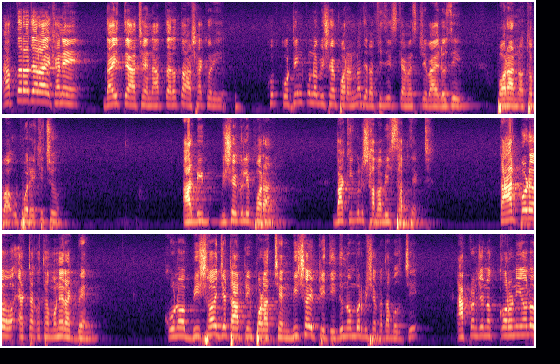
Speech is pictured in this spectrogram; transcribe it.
আপনারা যারা এখানে দায়িত্বে আছেন, আপনারা তো আশা করি খুব কঠিন কোনো বিষয় পড়ান না, যারা ফিজিক্স, কেমিস্ট্রি, বায়োলজি পড়ান অথবা উপরে কিছু আরবি বিষয়গুলি পড়ান, বাকিগুলো স্বাভাবিক সাবজেক্ট। তারপরেও একটা কথা মনে রাখবেন, কোনো বিষয় যেটা আপনি পড়াচ্ছেন, বিষয় প্রীতি, দু নম্বর বিষয়ের কথা বলছি, আপনার জন্য করণীয় হলো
